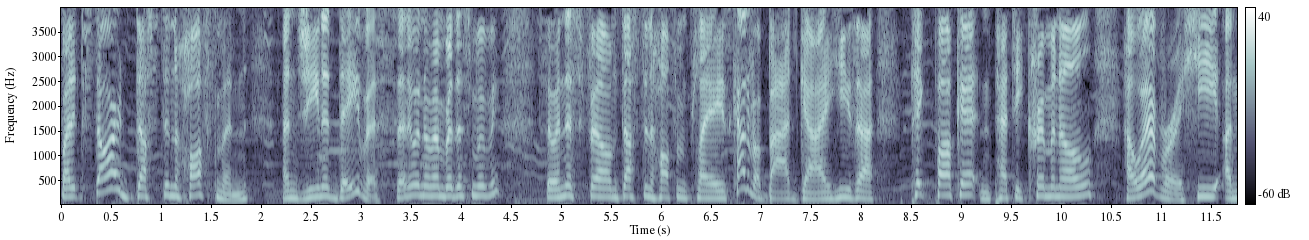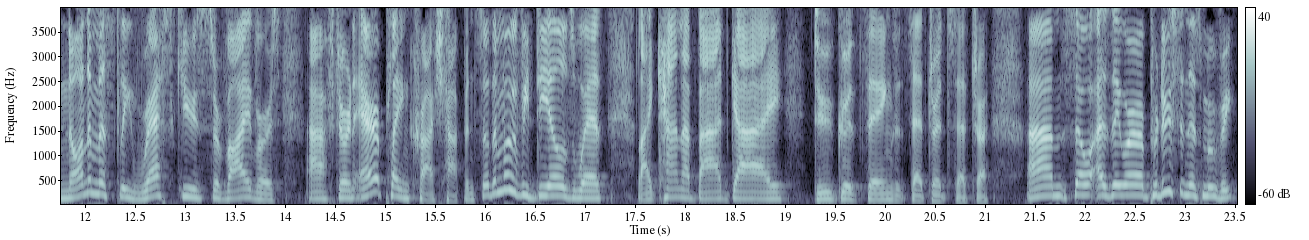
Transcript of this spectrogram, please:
but it starred Dustin Hoffman and Geena Davis. Anyone remember this movie? So, in this film, Dustin Hoffman plays kind of a bad guy. He's a pickpocket and petty criminal. However, he anonymously rescues survivors after an airplane crash happens. So, the movie deals with like, can a bad guy do good things, etc., etc. Um, so as they were producing this movie,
